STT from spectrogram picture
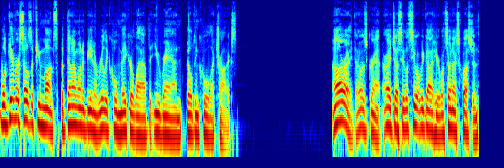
We'll give ourselves a few months, but then I want to be in a really cool maker lab that you ran building cool electronics. All right. That was Grant. All right, Jesse, let's see what we got here. What's our next question?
